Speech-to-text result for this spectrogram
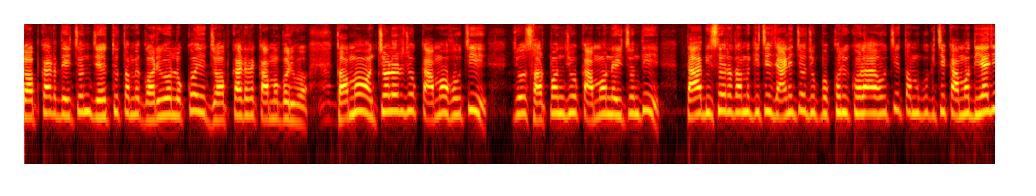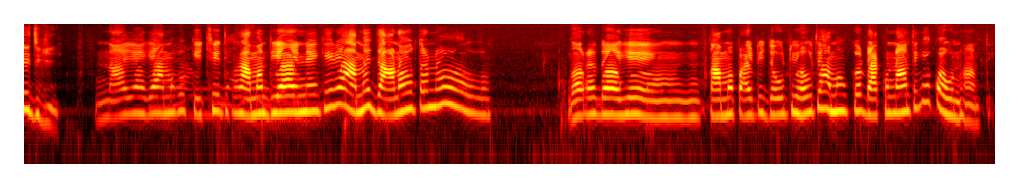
ଜବ୍ କାର୍ଡ଼ ଦେଇଛନ୍ତି ଯେହେତୁ ତୁମେ ଗରିବ ଲୋକ ଏ ଜବ୍ କାର୍ଡ଼ରେ କାମ କରିବ ତୁମ ଅଞ୍ଚଳରେ ଯେଉଁ କାମ ହେଉଛି ଯେଉଁ ସରପଞ୍ଚ ଯେଉଁ କାମ ନେଇଛନ୍ତି ତା ବିଷୟରେ ତୁମେ କିଛି ଜାଣିଛ ଯେଉଁ ପୋଖରୀ ଖୋଳା ହେଉଛି ତୁମକୁ କିଛି କାମ ଦିଆଯାଇଛି କି ନାଇଁ ଆଜ୍ଞା ଆମକୁ କିଛି କାମ ଦିଆ ହେଇନି କି ଆମେ ଜାଣୁ ତ ଆଉ ଘରେ ଇଏ କାମ ପାଇଟି ଯେଉଁଠି ହେଉଛି ଆମକୁ କେହି ଡାକୁନାହାନ୍ତି କି କହୁନାହାନ୍ତି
